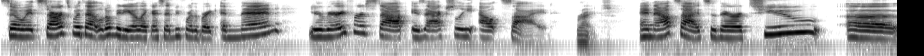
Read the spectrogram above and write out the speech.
So it starts with that little video, like I said before the break, and then your very first stop is actually outside. Right. And outside, so there are two uh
